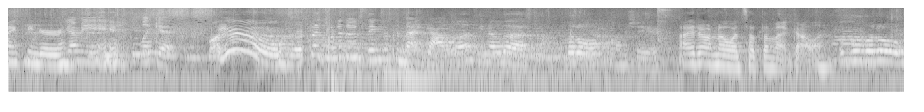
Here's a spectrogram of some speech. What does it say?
My finger. Yummy. Lick it. Ew! It's like one of those things at the Met Gala. You know the little. Let me show you. I don't know what's at the Met Gala. The little.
